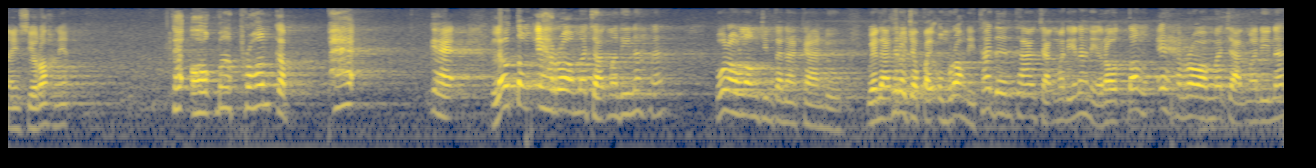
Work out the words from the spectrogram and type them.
ในซีรอเนี้ยแต่ออกมาพร้อมกับแพะแกะ แล้วต้องเอรอมาจากมาดีนะนะพวกเราลองจินตนาการดู เวลาที่เราจะไปอมรอนี่ถ้าเดินทางจากมาดีนะเนี่ยเราต้องเอรอมาจากมาดีนะ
